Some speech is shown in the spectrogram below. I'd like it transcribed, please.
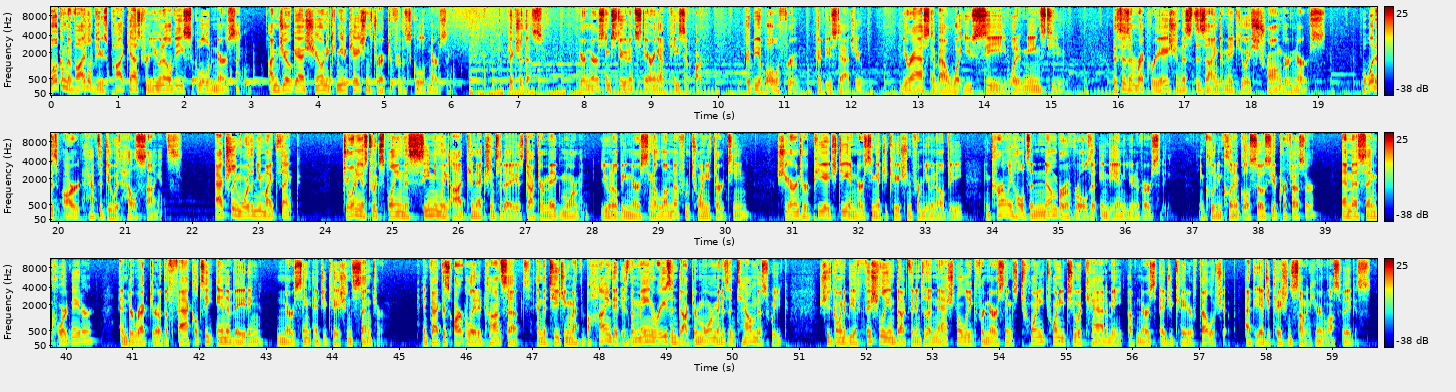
Welcome to Vital Views, podcast for UNLV School of Nursing. I'm Joe Gascione, Communications Director for the School of Nursing. Picture this you're a nursing student staring at a piece of art. Could be a bowl of fruit, could be a statue. You're asked about what you see, what it means to you. This isn't recreation, this is designed to make you a stronger nurse. But what does art have to do with health science? Actually, more than you might think. Joining us to explain this seemingly odd connection today is Dr. Meg Moorman, UNLV nursing alumna from 2013. She earned her PhD in nursing education from UNLV and currently holds a number of roles at Indiana University, including clinical associate professor, MSN coordinator, and director of the Faculty Innovating Nursing Education Center. In fact, this art related concept and the teaching method behind it is the main reason Dr. Moorman is in town this week She's going to be officially inducted into the National League for Nursing's 2022 Academy of Nurse Educator Fellowship at the Education Summit here in Las Vegas.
